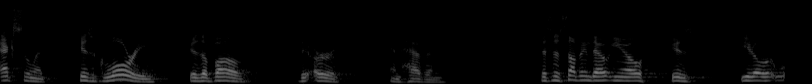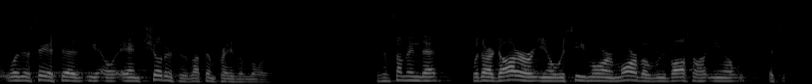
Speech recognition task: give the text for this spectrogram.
excellent. His glory is above the earth and heaven. This is something that, you know, is, you know, what does it say? It says, you know, and children says, let them praise the Lord. This is something that with our daughter, you know, we see more and more, but we've also, you know, it's,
